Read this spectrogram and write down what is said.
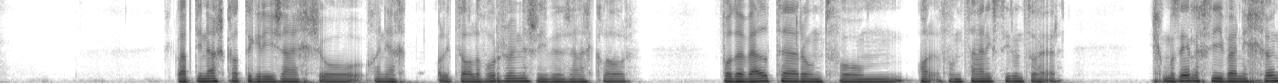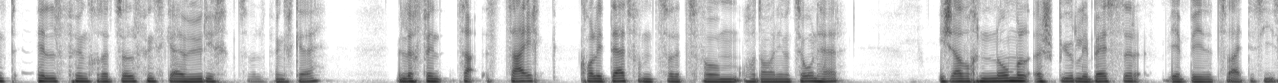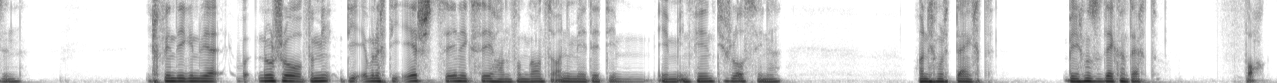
Ich glaube, die nächste Kategorie ist eigentlich schon, kann ich eigentlich alle Zahlen vorher schon hinschreiben, das ist eigentlich klar. Von der Welt her und vom, vom Zeichnungsstil und so her. Ich muss ehrlich sein, wenn ich könnte 11 Punkte oder 12 Punkte geben, würde ich 12 Punkte geben. Weil ich finde, es zeigt die Qualität vom, vom, von der Animation her ist einfach nochmal ein Spürchen besser wie bei der zweiten Season. Ich finde irgendwie, nur schon für mich, die, als ich die erste Szene gesehen habe vom ganzen Anime dort im, im Infinity-Schloss, habe ich mir gedacht, bin ich nur so dick und dachte, fuck,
